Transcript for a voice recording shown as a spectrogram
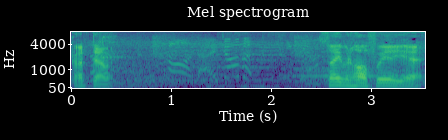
God damn it. It's not even halfway yet.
